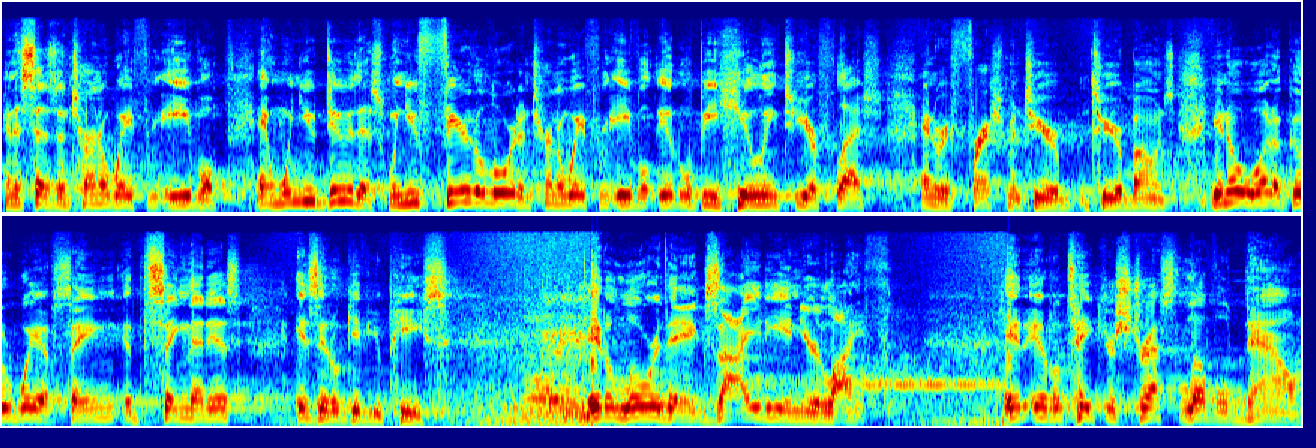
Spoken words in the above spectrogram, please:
And it says, and turn away from evil. And when you do this, when you fear the Lord and turn away from evil, it will be healing to your flesh and refreshment to your, to your bones. You know what a good way of saying, saying that is? Is it'll give you peace. It'll lower the anxiety in your life. It, it'll take your stress level down.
